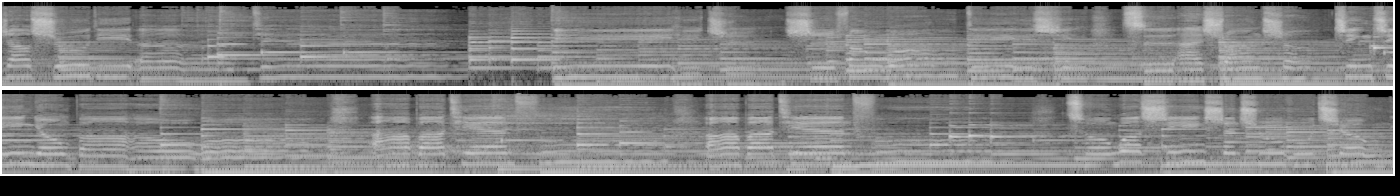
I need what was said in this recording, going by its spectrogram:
饶恕的恩典，一直释放我的心，慈爱双手紧紧拥抱我，阿爸天父，阿爸天父，从我心深处呼求你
